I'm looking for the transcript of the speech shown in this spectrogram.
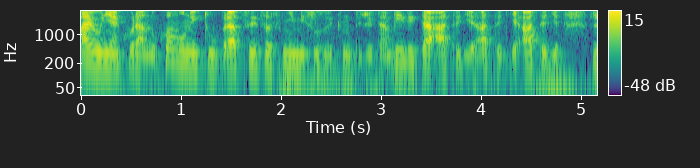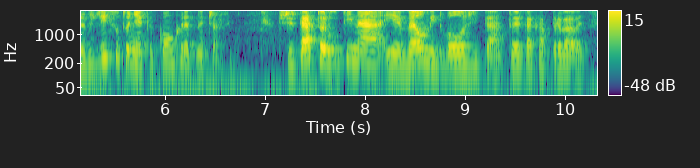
majú nejakú rannú komunitu, pracuje sa s nimi, sú zvyknutí, že tam vizita a teda a teda a teda, že vždy sú to nejaké konkrétne časy. Čiže táto rutina je veľmi dôležitá, to je taká prvá vec.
